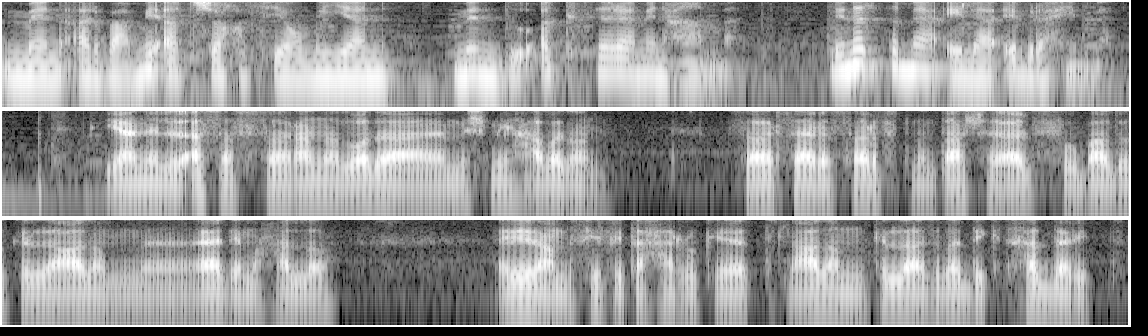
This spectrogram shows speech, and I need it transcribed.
من 400 شخص يوميا منذ أكثر من عام. لنستمع إلى إبراهيم. يعني للأسف صار عنا الوضع مش منيح أبدا. صار سعر الصرف 18 ألف وبعده كل العالم قاعدة محلها. قليل عم بصير في تحركات. العالم كلها إذا بدك تخدرت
